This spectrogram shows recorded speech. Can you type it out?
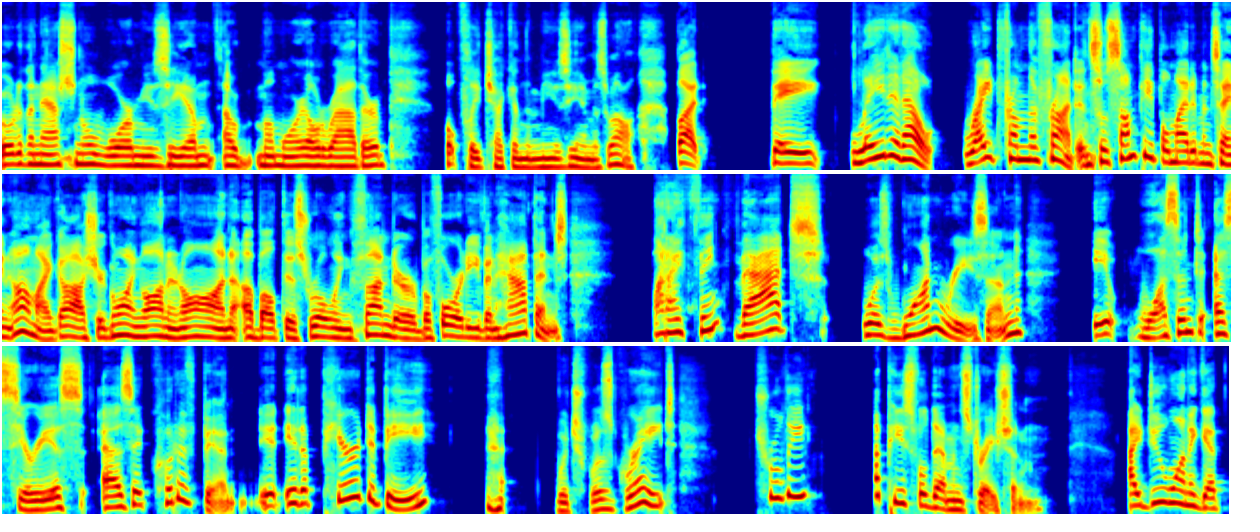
go to the National War Museum, uh, Memorial rather, hopefully check in the museum as well. But they laid it out right from the front. And so some people might have been saying, oh my gosh, you're going on and on about this rolling thunder before it even happens. But I think that was one reason it wasn't as serious as it could have been. It, it appeared to be, which was great, truly a peaceful demonstration. I do want to get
